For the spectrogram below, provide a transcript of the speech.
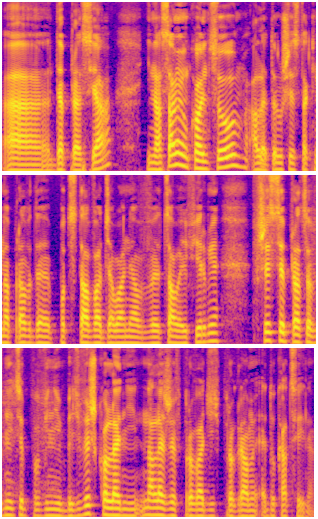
e, depresja. I na samym końcu, ale to już jest tak naprawdę podstawa działania w całej firmie, Wszyscy pracownicy powinni być wyszkoleni, należy wprowadzić programy edukacyjne.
